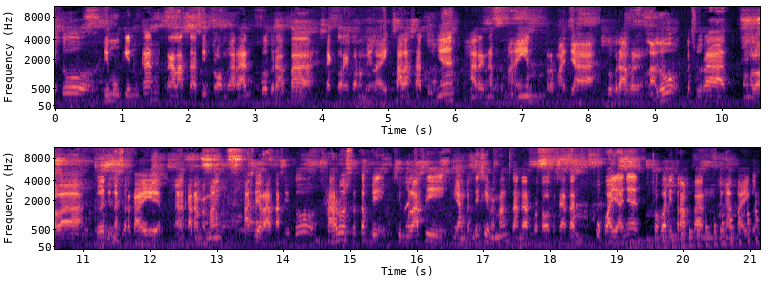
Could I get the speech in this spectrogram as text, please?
itu dimungkinkan relaksasi pelonggaran beberapa sektor ekonomi lain. Salah satunya arena bermain remaja. Beberapa yang lalu bersurat pengelola ke dinas terkait. Nah, karena memang hasil ratas itu harus tetap disimulasi. Yang penting sih memang standar protokol kesehatan upayanya coba diterapkan dengan baik lah.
